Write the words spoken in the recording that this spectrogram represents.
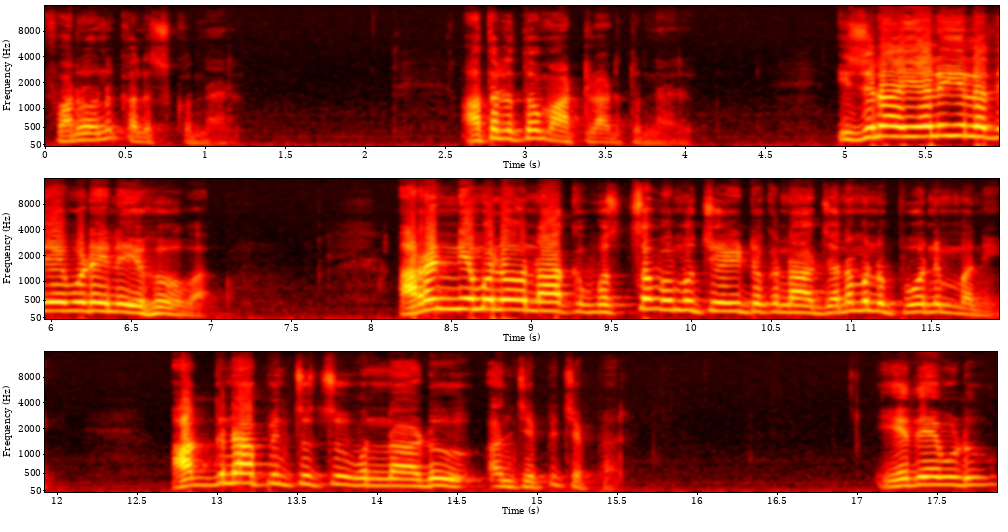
ఫరోను కలుసుకున్నారు. అతనితో మాట్లాడుతున్నారు. ఇజ్రాయేలీయుల దేవుడైన యహోవా అరణ్యములో నాకు ఉత్సవము చేయుటకు నా జనమును పోనిమ్మని ఆజ్ఞాపించుచు ఉన్నాడు అని చెప్పి చెప్పారు. ఏ దేవుడు?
